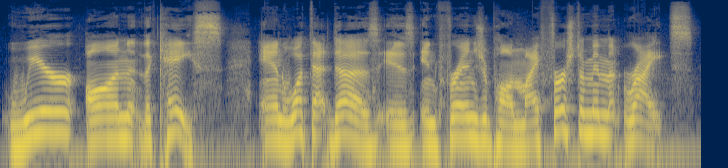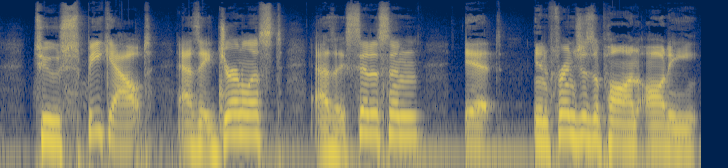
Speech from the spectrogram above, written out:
we're on the case. And what that does is infringe upon my First Amendment rights to speak out as a journalist, as a citizen. It infringes upon Audie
